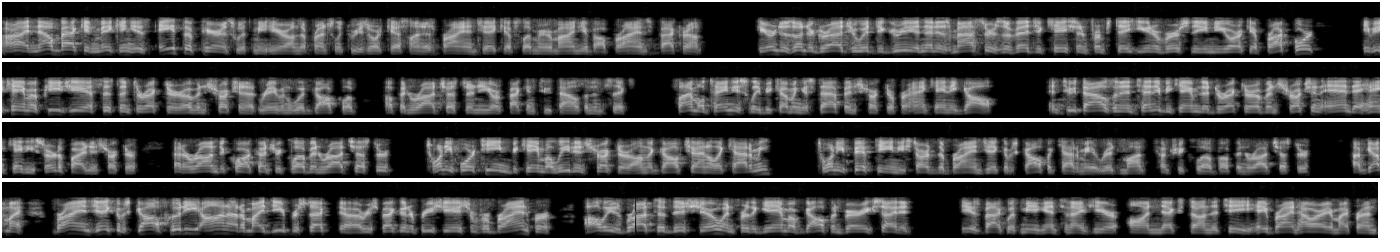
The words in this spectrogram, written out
All right, now back in making his eighth appearance with me here on the French Lick Resort guest line is Brian Jacobs. Let me remind you about Brian's background. He earned his undergraduate degree and then his master's of education from State University in New York at Brockport. He became a PGA Assistant Director of Instruction at Ravenwood Golf Club up in Rochester, New York back in 2006, simultaneously becoming a staff instructor for Hank Haney Golf. In 2010, he became the Director of Instruction and a Hank Haney Certified Instructor at Irondequoit Country Club in Rochester. 2014 became a lead instructor on the Golf Channel Academy. 2015, he started the Brian Jacobs Golf Academy at Ridgemont Country Club up in Rochester. I've got my Brian Jacobs golf hoodie on out of my deep respect, uh, respect and appreciation for Brian for all he's brought to this show and for the game of golf and very excited. He is back with me again tonight here on Next on the Tee. Hey, Brian, how are you, my friend?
